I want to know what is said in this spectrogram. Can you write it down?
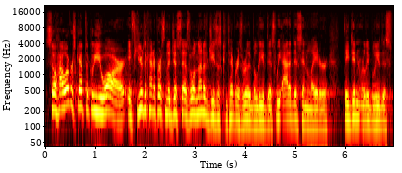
So, however skeptical you are, if you're the kind of person that just says, well, none of Jesus' contemporaries really believed this, we added this in later, they didn't really believe this,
